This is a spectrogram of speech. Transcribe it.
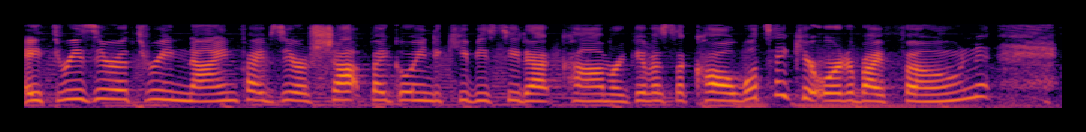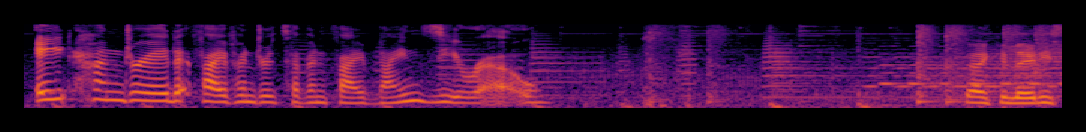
A 303-950 shop by going to qvc.com or give us a call. We'll take your order by phone. 800 500 7590. Thank you, ladies.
